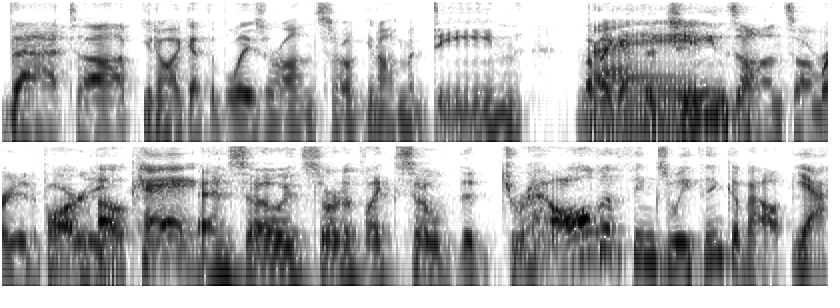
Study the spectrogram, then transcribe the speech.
that uh, you know I got the blazer on, so you know I'm a dean, but I got the jeans on, so I'm ready to party. Okay. And so it's sort of like so the all the things we think about. Yeah.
